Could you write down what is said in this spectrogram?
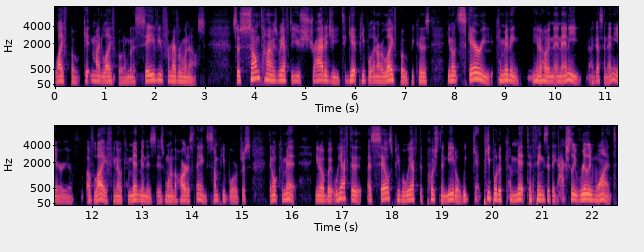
lifeboat get in my lifeboat i'm going to save you from everyone else so sometimes we have to use strategy to get people in our lifeboat because, you know, it's scary committing, you know, in, in any, I guess, in any area of, of life, you know, commitment is, is one of the hardest things. Some people are just, they don't commit, you know, but we have to, as salespeople, we have to push the needle. We get people to commit to things that they actually really want.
